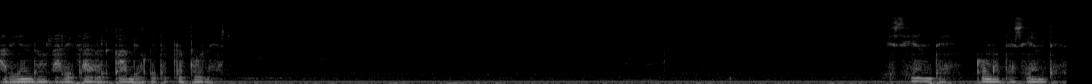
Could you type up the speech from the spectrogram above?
habiendo realizado el cambio que te propones. Y siente cómo te sientes.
